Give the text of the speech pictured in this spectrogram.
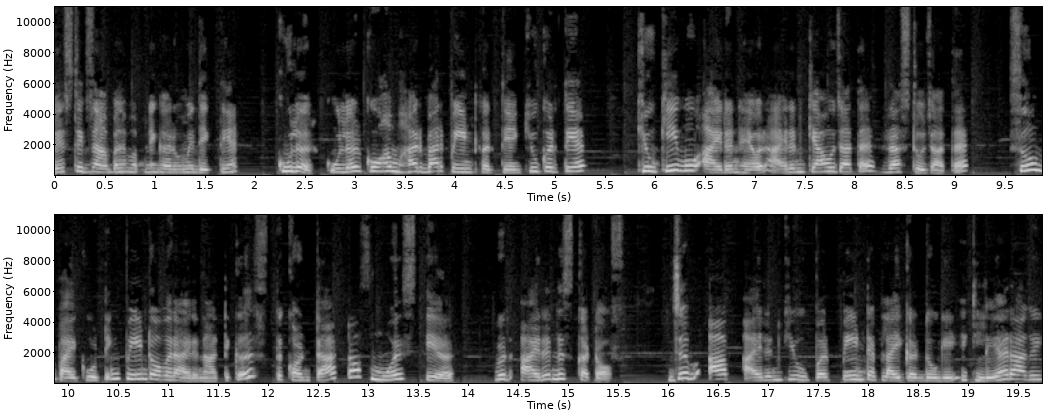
बेस्ट एग्ज़ाम्पल हम अपने घरों में देखते हैं. कूलर कूलर को हम हर बार पेंट करते हैं. क्यों करते हैं? क्योंकि वो आयरन है और आयरन क्या हो जाता है? रस्ट हो जाता है. So by coating paint over iron articles the contact of moist air with iron is cut off जब आप आयरन के ऊपर पेंट अप्लाई कर दोगे, एक लेयर आ गई,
